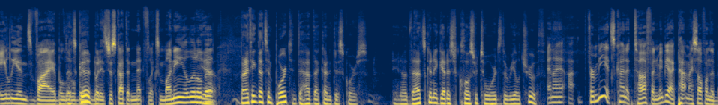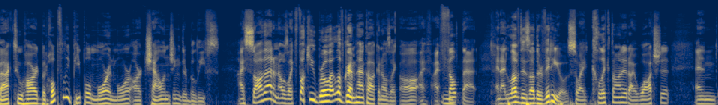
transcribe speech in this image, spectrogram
aliens vibe a little That's bit, good. but it's just got the Netflix money a little yeah. bit. But I think that's important to have that kind of discourse. You know, that's going to get us closer towards the real truth. And I, I for me, it's kind of tough, and maybe I pat myself on the back too hard. But hopefully, people more and more are challenging their beliefs. I saw that, and I was like, "Fuck you, bro! I love Graham Hancock," and I was like, "Oh, I, I mm. felt that," and I loved his other videos. So I clicked on it, I watched it, and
